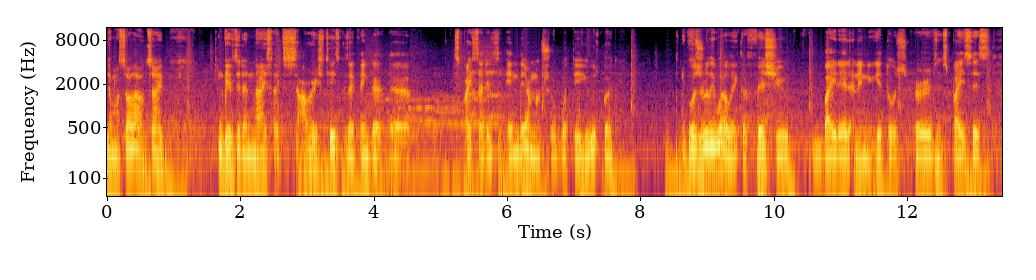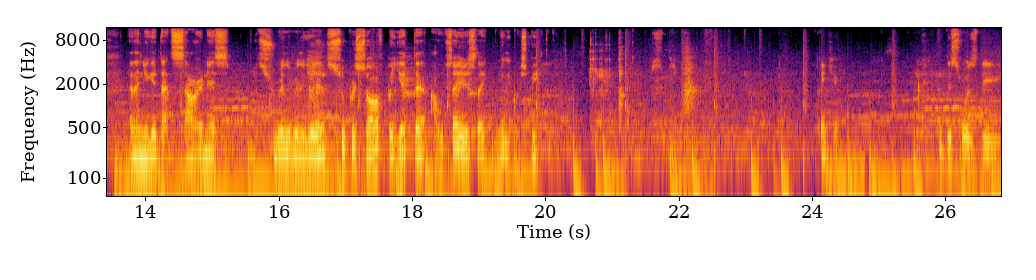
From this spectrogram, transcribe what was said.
The masala outside gives it a nice like sourish taste because I think that the spice that is in there I'm not sure what they use but it goes really well. Like the fish you bite it and then you get those herbs and spices and then you get that sourness. It's really really good and super soft but yet the outside is like really crispy. Thank you. This was the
